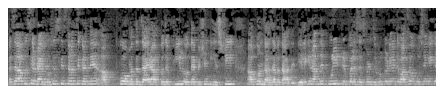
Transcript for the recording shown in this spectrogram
अच्छा आप इसका डायग्नोसिस किस तरह से करते हैं? आपको मतलब ज़ाहिर आपको जब फील होता है पेशेंट की हिस्ट्री आपको अंदाज़ा बता देती है। लेकिन आपने पूरी ट्रिपल असेसमेंट ज़रूर करनी है जब आपसे वो पूछेंगे कि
